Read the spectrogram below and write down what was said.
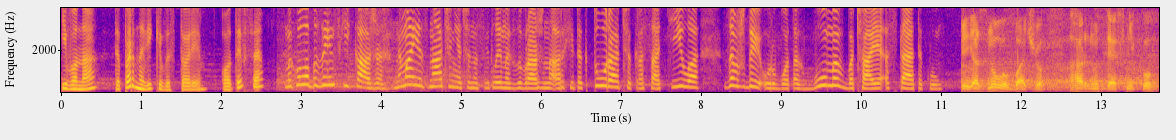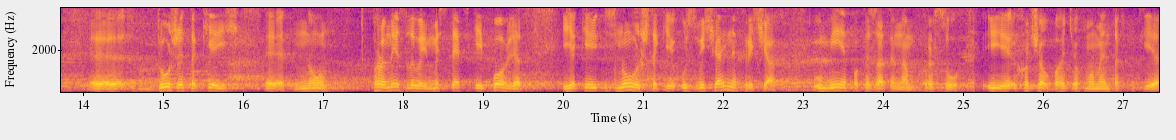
І вона тепер навіки в історії. От і все. Микола Бозинський каже, немає значення, чи на світлинах зображена архітектура, чи краса тіла. Завжди у роботах буми вбачає естетику. Я знову бачу гарну техніку, е, дуже такий е, ну, пронизливий мистецький погляд, який знову ж таки у звичайних речах уміє показати нам красу. І хоча в багатьох моментах тут є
